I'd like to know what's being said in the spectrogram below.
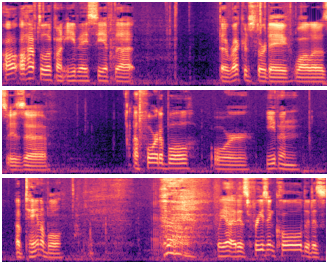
I'll, I'll have to look on eBay see if that the record store day Wallows is uh, affordable or even obtainable. but yeah, it is freezing cold. It is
